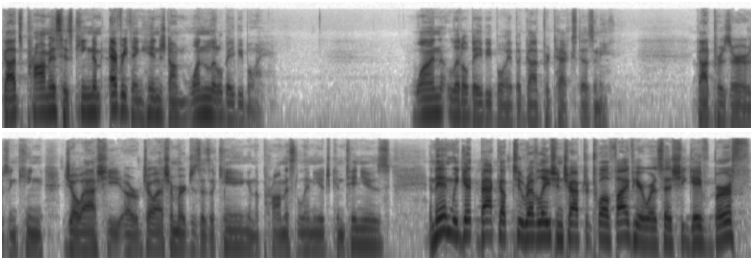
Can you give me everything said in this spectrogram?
God's promise, his kingdom, everything hinged on one little baby boy. One little baby boy, but God protects, doesn't he? God preserves, and King Joash, he, or Joash emerges as a king, and the promised lineage continues. And then we get back up to Revelation chapter 12, 5 here, where it says, She gave birth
